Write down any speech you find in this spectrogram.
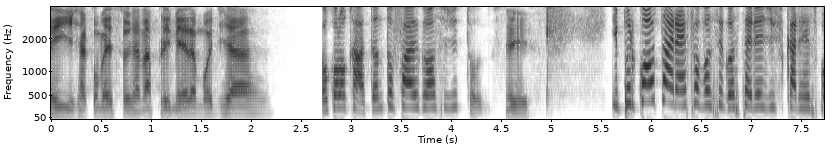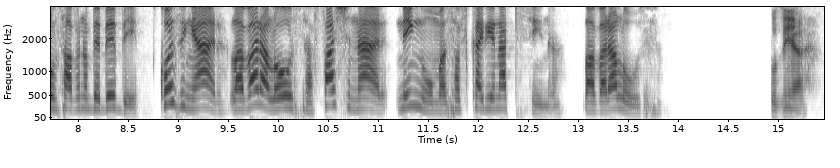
Ih, já começou. Já na primeira, Modi já. Vou colocar, tanto faz, gosto de todos. Isso. E por qual tarefa você gostaria de ficar responsável no BBB? Cozinhar? Lavar a louça? Faxinar? Nenhuma, só ficaria na piscina. Lavar a louça. Cozinhar.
